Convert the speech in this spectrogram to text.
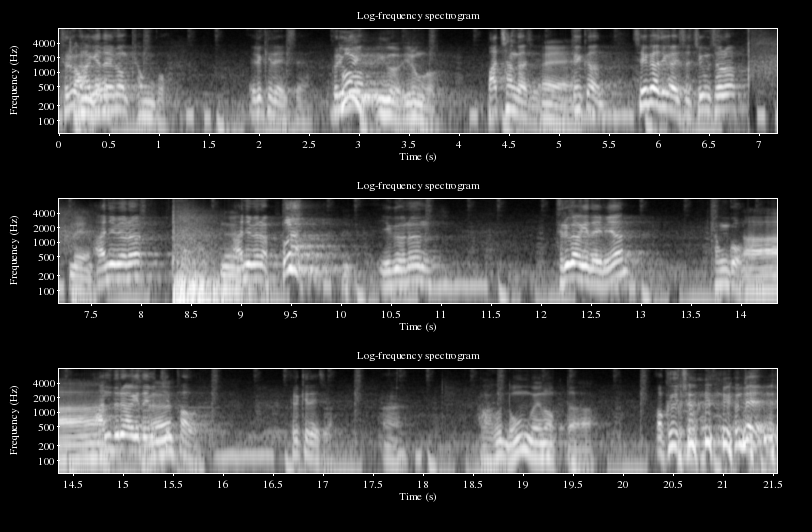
들어가게 경고? 되면 경고. 이렇게 돼 있어요. 그리고 어이! 이거, 이런 거. 마찬가지. 네. 그러니까 세 가지가 있어요. 지금처럼 네. 아니면은 네. 아니면은 어! 이거는 들어가게 되면 경고. 아. 안 들어가게 되면 네. 팀파울. 그렇게 되죠. 어. 아, 그거 너무 매너 없다. 어 그렇죠. 근데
